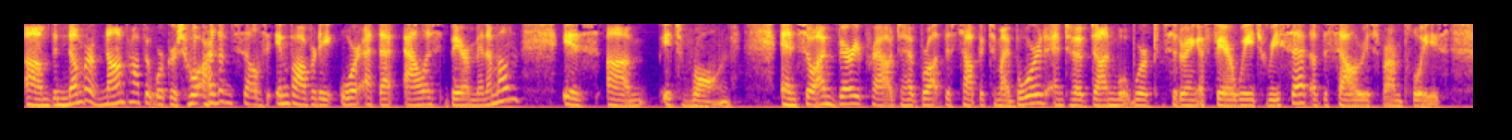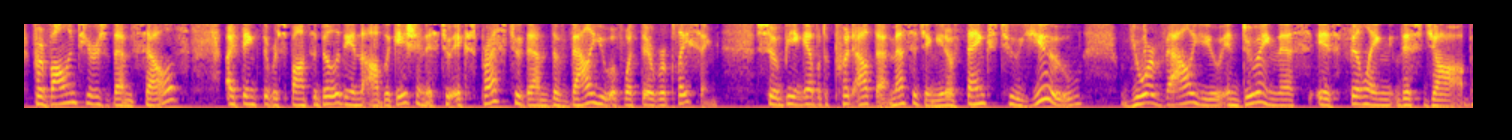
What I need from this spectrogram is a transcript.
Um, the number of nonprofit workers who are themselves in poverty or at that ALICE bare minimum is um, it's wrong. And so I'm very proud to have brought this topic to my board and to have done what we're considering a fair wage reset of the salaries for our employees. For volunteers themselves, I think the responsibility and the obligation is to express to them the value of what they're replacing. So being able to put out that messaging, you know, thanks to you, your value in doing this is filling this job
